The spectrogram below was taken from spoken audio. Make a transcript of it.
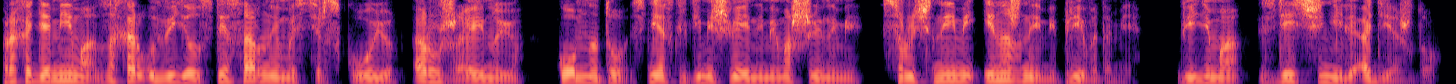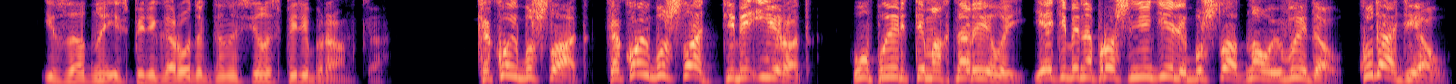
Проходя мимо, Захар увидел слесарную мастерскую, оружейную, комнату с несколькими швейными машинами, с ручными и ножными приводами. Видимо, здесь чинили одежду. Из-за одной из перегородок доносилась перебранка. «Какой бушлат? Какой бушлат тебе, Ирод? Упырь ты махнарылый! Я тебе на прошлой неделе бушлат новый выдал! Куда дел?»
